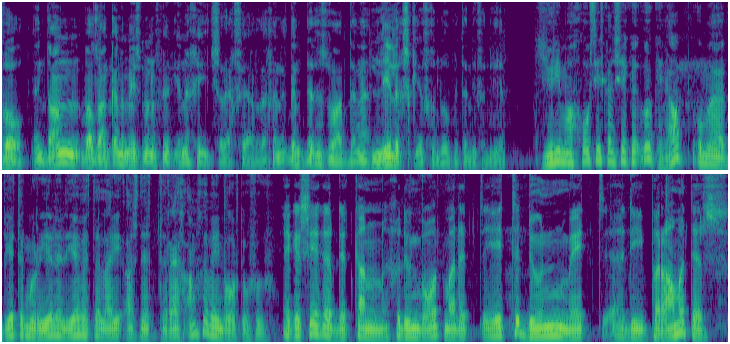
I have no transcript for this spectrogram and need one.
wil. En dan wel dan kan 'n mens min of meer enige iets regverdig en ek dink dit is waar dinge lelik skeef geloop het in die verlede. Yuri Magosies kan seker ook help om 'n beter morele lewe te lei as dit reg aangewend word of hoe. Ek is seker dit kan gedoen word, maar dit het te doen met uh, die parameters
